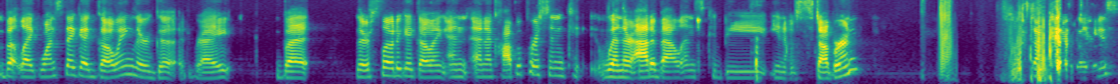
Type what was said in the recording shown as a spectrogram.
but like once they get going they're good right? But they're slow to get going and and a kapha person when they're out of balance could be you know stubborn. Stuck in their ways.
